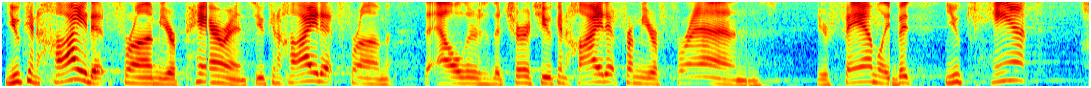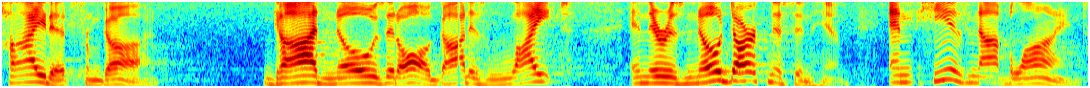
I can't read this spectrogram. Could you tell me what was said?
You can hide it from your parents. You can hide it from the elders of the church. You can hide it from your friends, your family, but you can't hide it from God. God knows it all. God is light, and there is no darkness in him, and he is not blind.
